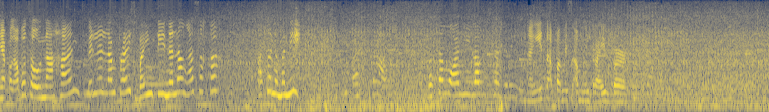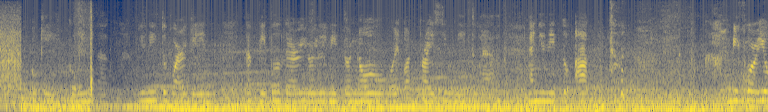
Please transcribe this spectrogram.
Niya, pag abot sa unahan, pila lang price? 20 na lang. Asa ka? Asa naman ni? Basta. Basta mo ani lang siya diri. Nangita pa miss among driver. You need to bargain. The people there, you really need to know what, price you need to have. And you need to act before you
